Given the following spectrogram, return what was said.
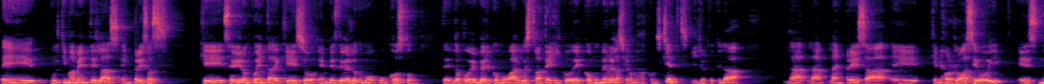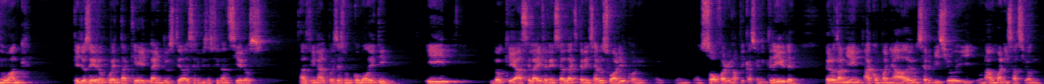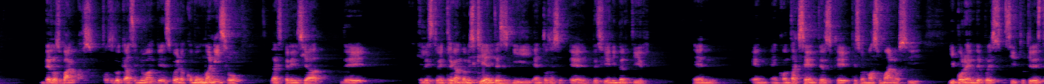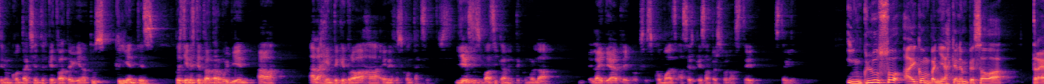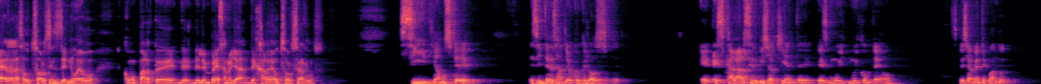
eh, últimamente las empresas que se dieron cuenta de que eso, en vez de verlo como un costo, lo pueden ver como algo estratégico de cómo me relaciono mejor con mis clientes. Y yo creo que la, la, la, empresa que mejor lo hace hoy es Nubank, que ellos se dieron cuenta que la industria de servicios financieros al final pues es un commodity y lo que hace la diferencia es la experiencia del usuario con un, software y una aplicación increíble, pero también acompañado de un servicio y una humanización de los bancos. Entonces lo que hace Nubank es, bueno, ¿cómo humanizo la experiencia de, que le estoy entregando a mis clientes? Y entonces eh, deciden invertir en, en, contact centers que, que son más humanos y, y por ende, pues si tú quieres tener un contact center que trate bien a tus clientes, pues tienes que tratar muy bien a, a la gente que trabaja en esos contact centers. Y eso es básicamente como la, la idea de Playbox, es cómo hacer que esa persona esté, esté bien. Incluso hay compañías que han empezado a traer a las outsourcings de nuevo como parte de, de, la empresa, ¿no? Ya dejar de outsourcerlos. Sí, digamos que es interesante. Yo creo que los eh, escalar servicio al cliente es muy, muy complejo, especialmente cuando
